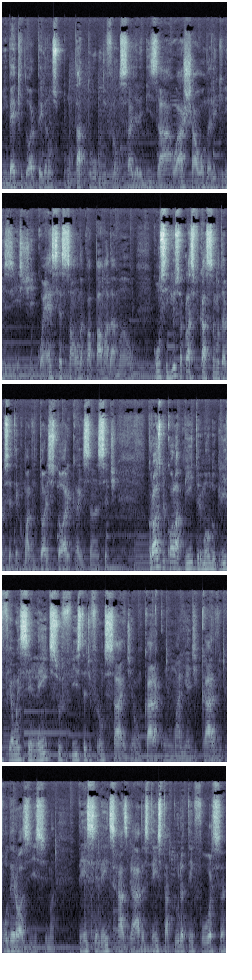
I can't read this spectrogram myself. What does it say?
em backdoor, pegando uns puta tubo de frontside ali bizarro, acha a onda ali que não existe, conhece essa onda com a palma da mão conseguiu sua classificação no WCT com uma vitória histórica em Sunset. Crosby Colapinto, irmão do Griff, é um excelente surfista de frontside, é um cara com uma linha de carve poderosíssima, tem excelentes rasgadas, tem estatura, tem força.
